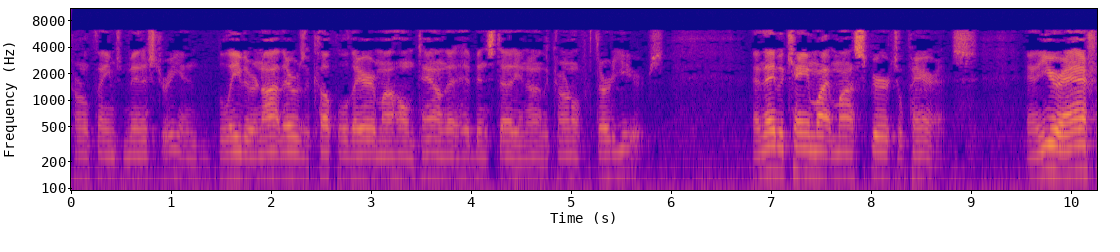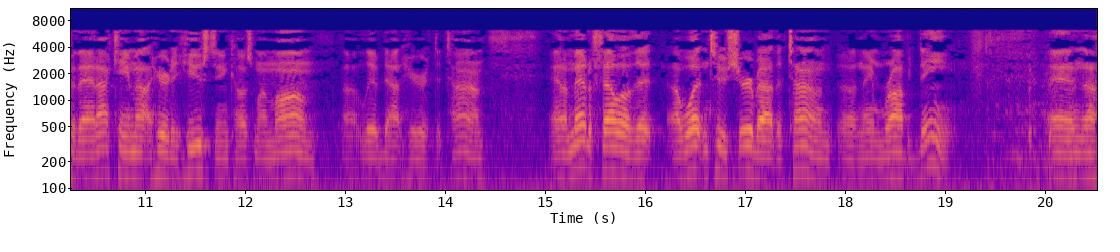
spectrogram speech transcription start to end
Colonel Thieme's ministry, and believe it or not, there was a couple there in my hometown that had been studying under the Colonel for 30 years, and they became like my spiritual parents. And a year after that, I came out here to Houston because my mom uh, lived out here at the time. And I met a fellow that I wasn't too sure about at the time uh, named Robbie Dean. And uh,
